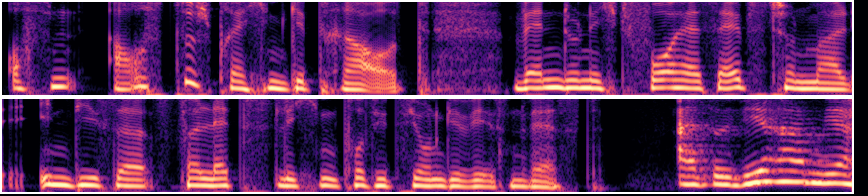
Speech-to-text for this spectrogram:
offen auszusprechen getraut, wenn du nicht vorher selbst schon mal in dieser verletzlichen Position gewesen wärst? Also wir haben ja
